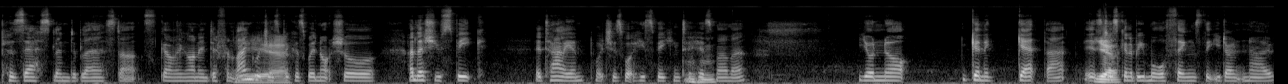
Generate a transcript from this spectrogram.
possessed Linda Blair starts going on in different languages Yeah. because we're not sure unless you speak Italian, which is what he's speaking to his Mhm. mama. You're not gonna get that. It's Yeah. just going to be more things that you don't know.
